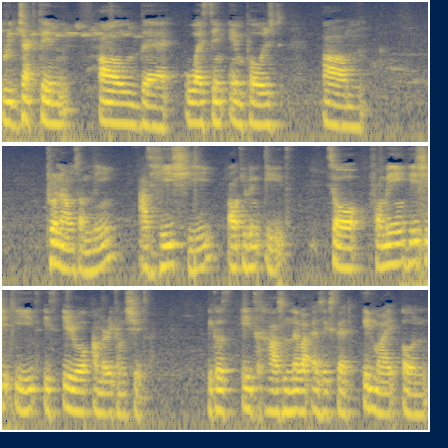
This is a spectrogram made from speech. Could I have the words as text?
rejecting all the Western imposed um, pronouns on me as he, she, or even it. So for me, he, she, it is Euro American shit because it has never existed in my own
